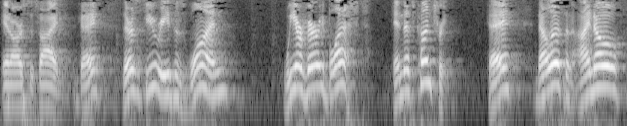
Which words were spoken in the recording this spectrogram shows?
in our society? Okay, there's a few reasons. One, we are very blessed in this country. Okay, now listen, I know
